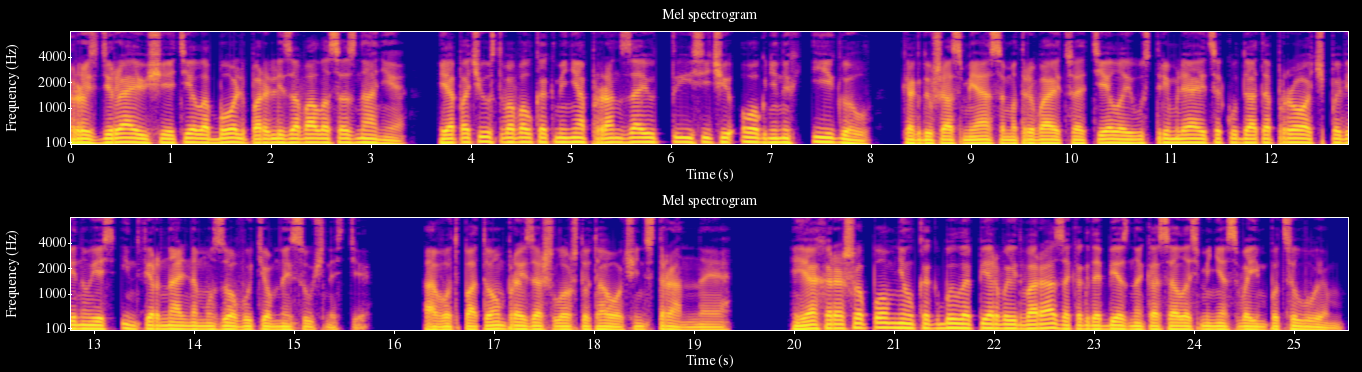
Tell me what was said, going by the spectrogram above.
Раздирающее тело боль парализовала сознание. Я почувствовал, как меня пронзают тысячи огненных игл, как душа с мясом отрывается от тела и устремляется куда-то прочь, повинуясь инфернальному зову темной сущности. А вот потом произошло что-то очень странное. Я хорошо помнил, как было первые два раза, когда бездна касалась меня своим поцелуем.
